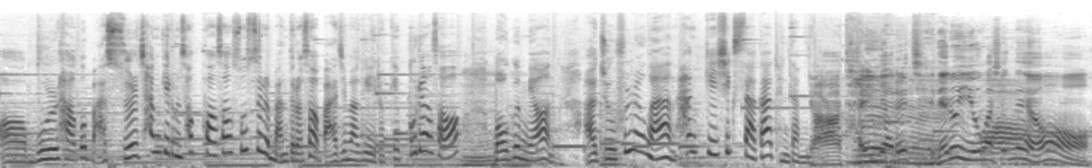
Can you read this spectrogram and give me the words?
어, 물하고 맛술, 참기름 섞어서 소스를 만들어서 마지막에 이렇게 뿌려서 먹으면 아주 훌륭한 한 끼 식사가 된답니다. 야, 달걀을 제대로 이용하셨네요.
